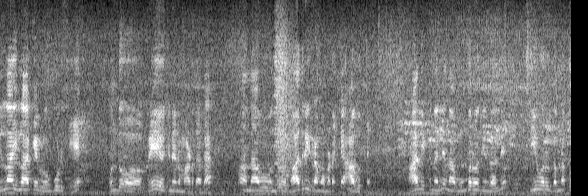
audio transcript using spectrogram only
ಎಲ್ಲ ಇಲಾಖೆಗಳು ಒಗ್ಗೂಡಿಸಿ ಒಂದು ಕ್ರಿಯೆ ಯೋಜನೆಯನ್ನು ಮಾಡಿದಾಗ ನಾವು ಒಂದು ಮಾದರಿ ಗ್ರಾಮ ಮಾಡೋಕ್ಕೆ ಆಗುತ್ತೆ. ಆ ನಿಟ್ಟಿನಲ್ಲಿ ನಾವು ಮುಂಬರುವ ದಿನಗಳಲ್ಲಿ ಇವರು ಗಮನಕ್ಕೂ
